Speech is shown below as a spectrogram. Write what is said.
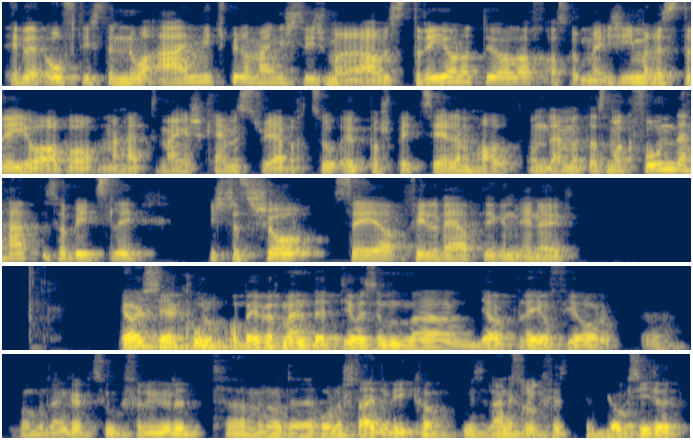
eben oft ist dann nur ein Mitspieler, manchmal ist man auch ein Trio natürlich, also man ist immer ein Trio, aber man hat manchmal Chemistry einfach zu etwas Speziellem halt. Und wenn man das mal gefunden hat, so ein bisschen, ist das schon sehr viel wert irgendwie, nicht? Ja, ist sehr cool. Aber eben, ich meine, dort in unserem äh, ja, Playoff-Jahr, äh, wo wir dann gegen Zug verlieren, haben wir noch den Hollenstein dabei gehabt. Wir sind eigentlich Absolut. wirklich ein gewesen dort.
